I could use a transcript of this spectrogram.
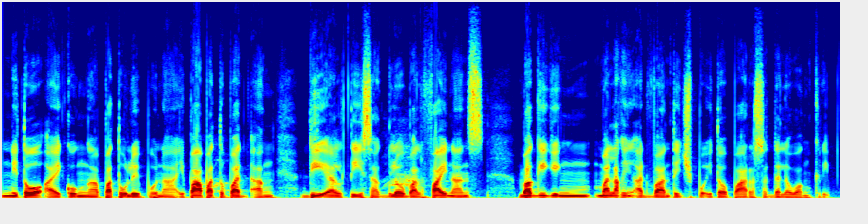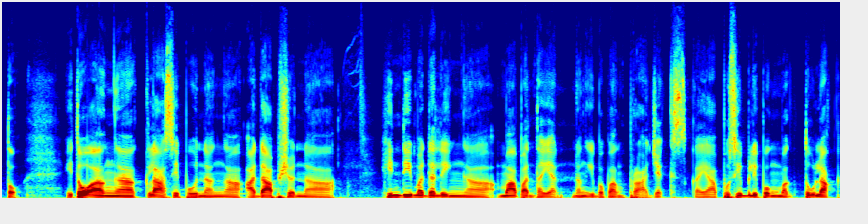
nito ay kung ah, patuloy po na ipapatupad ang DLT sa global finance, magiging malaking advantage po ito para sa dalawang crypto. Ito ang ah, klase po ng ah, adoption na hindi madaling ah, mapantayan ng iba pang projects. Kaya posible pong magtulak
